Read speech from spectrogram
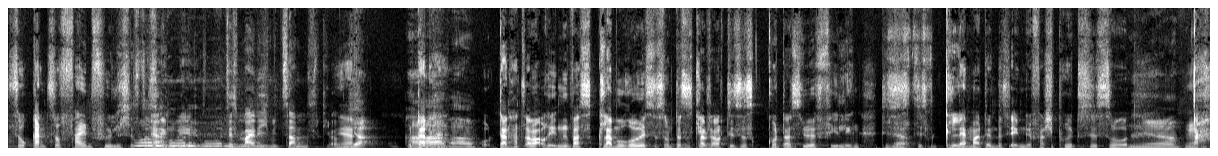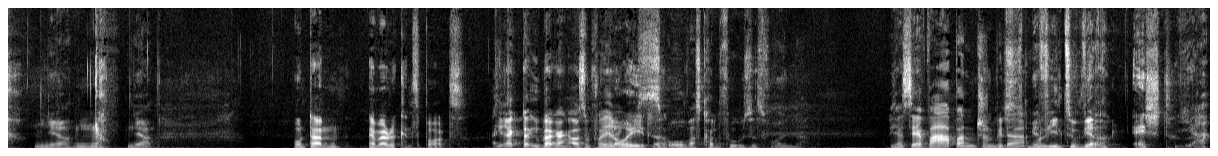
so ganz so feinfühlig ist das Ja. irgendwie. Das meine ich mit sanft, glaube ich. Ja. Ja, Und dann, aber. dann hat es aber auch irgendwie was Glamouröses und das ist, glaube ich, auch dieses Côte d'Azur-Feeling, dieses, Ja. diesen Glamour, den das irgendwie versprüht. Das ist so, Ja, ach, ja, ach. ja. Und dann American Sports. Direkter Übergang aus dem vorherigen. Leute. Oh, was Konfuses, Freunde. Ja, sehr wabernd schon wieder. Mir Und- viel zu wirr. Echt? Ja.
